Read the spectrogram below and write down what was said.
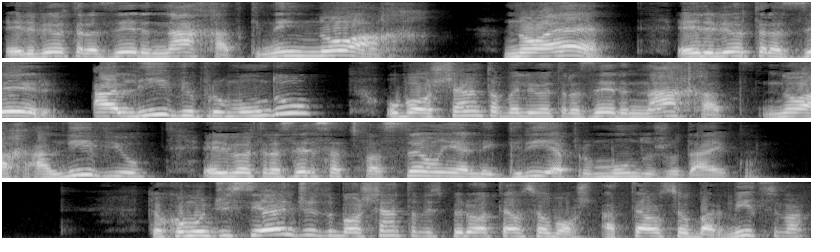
Ele veio trazer Nachat, que nem Noach, Noé, ele veio trazer alívio para o mundo. O Baal Shem ele veio trazer Nachat, Noach, alívio. Ele veio trazer satisfação e alegria para o mundo judaico. Então, como disse antes, o Baal Shem esperou até o seu, até o seu bar mitzvah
